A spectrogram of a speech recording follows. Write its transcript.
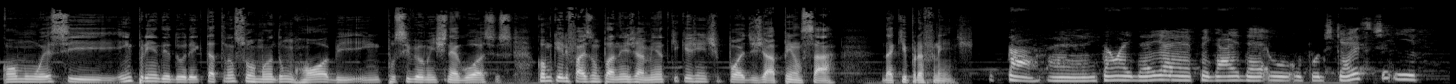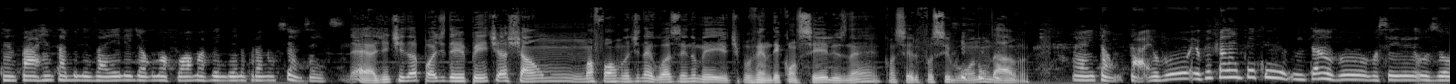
como esse empreendedor aí que está transformando um hobby em possivelmente negócios? Como que ele faz um planejamento? O que, que a gente pode já pensar daqui para frente? Tá, é, então a ideia é pegar a ideia, o, o, podcast e tentar rentabilizar ele de alguma forma vendendo para anunciantes, é isso? É, a gente ainda pode de repente achar um, uma fórmula de negócio aí no meio, tipo vender conselhos, né? Conselho fosse bom, não dava. É, então, tá, eu vou, eu vou falar um pouco, então, eu vou, você usou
